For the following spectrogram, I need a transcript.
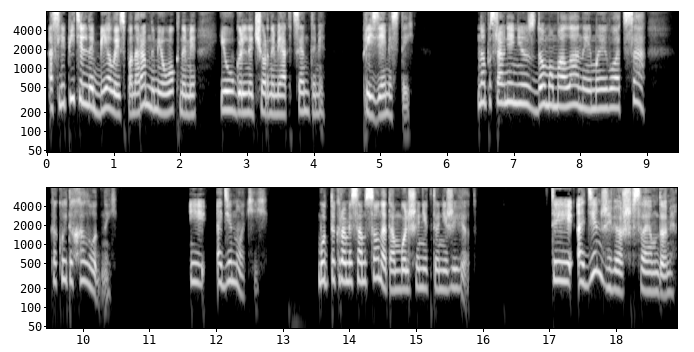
ослепительно белый, с панорамными окнами и угольно-черными акцентами, приземистый. Но по сравнению с домом Аланы и моего отца, какой-то холодный. И одинокий. Будто кроме Самсона там больше никто не живет. Ты один живешь в своем доме?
